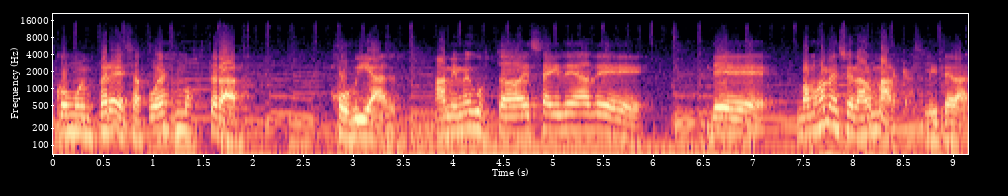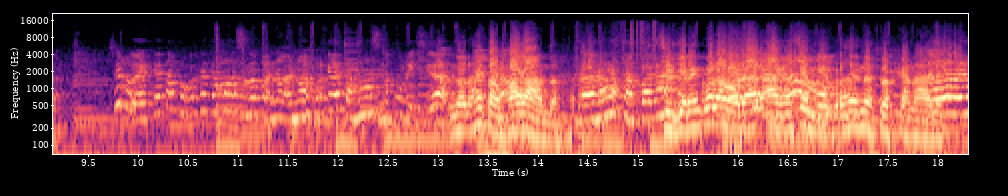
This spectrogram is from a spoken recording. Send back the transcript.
como empresa puedes mostrar jovial. A mí me gustaba esa idea de, de vamos a mencionar marcas, literal. Sí, porque es que tampoco es que estamos haciendo, no, no es porque le estamos haciendo publicidad. No nos están pagando. No nos están pagando. Si quieren colaborar, háganse miembros de nuestros canales. Todavía no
